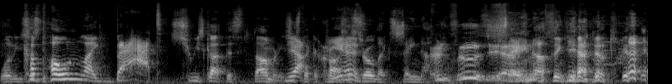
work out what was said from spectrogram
Well, he's just- Capone like bat. Chewie's got this thumb, and he's Yeah, just like across his throat, like say nothing, say nothing. Yeah, no kidding.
